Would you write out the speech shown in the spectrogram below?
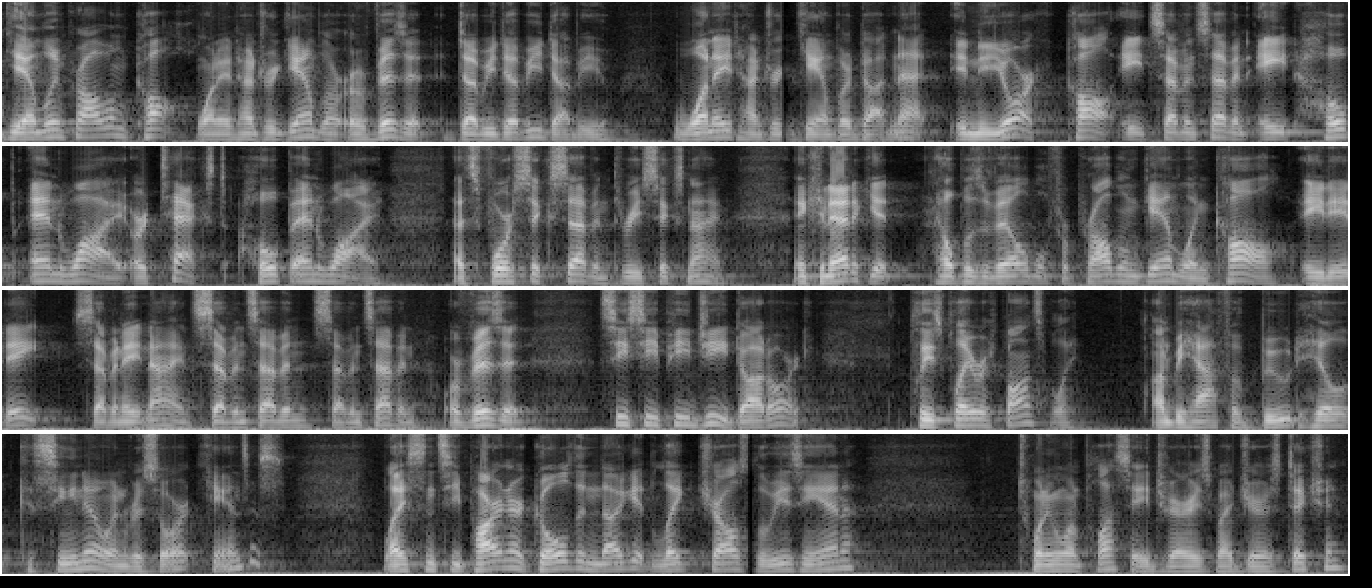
Gambling problem? Call 1 800 Gambler or visit www.1800Gambler.net. In New York, call 877 8 HOPE NY or text HOPE NY. That's 467 369. In Connecticut, help is available for problem gambling. Call 888 789 7777 or visit ccpg.org. Please play responsibly. On behalf of Boot Hill Casino and Resort, Kansas, licensee partner Golden Nugget, Lake Charles, Louisiana. 21 plus age varies by jurisdiction.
